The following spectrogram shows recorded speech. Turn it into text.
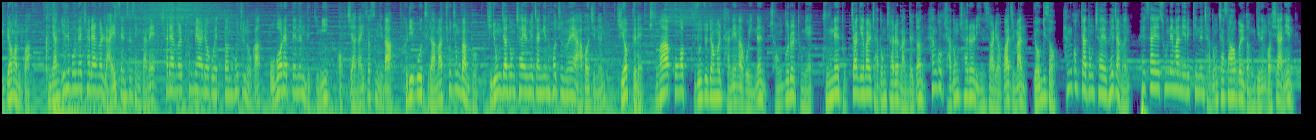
이병헌과 그냥 일본의 차량을 라이센스 생산해 차량을 판매하려고 했던 허준호가 오버랩되는 느낌이 없지 않아 있었습니다. 그리고 드라마 초중반부 기룡자동차의 회장인 허준호의 아버지는 기업들의 중화학공업 구조조정을 단행하고 있는 정부를 통해 국내 독자 개발 자동차를 만들던 한국 자동차를 인수하려고 하지만 여기서 한국 자동차의 회장은 회사의 손해만 일으키는 자동차 사업을 넘기는 것이 아닌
